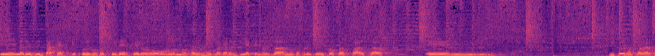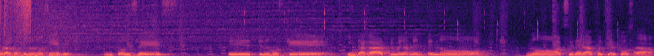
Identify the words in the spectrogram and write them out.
eh, la desventaja es que podemos acceder pero no sabemos la garantía que nos da, nos ofrecen cosas falsas. Em, y podemos pagar por algo que no nos sirve. Entonces, eh, tenemos que indagar primeramente, no, no acceder a cualquier cosa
